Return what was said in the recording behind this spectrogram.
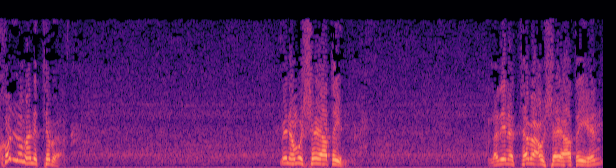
كل من اتبع. منهم الشياطين. الذين اتبعوا الشياطين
